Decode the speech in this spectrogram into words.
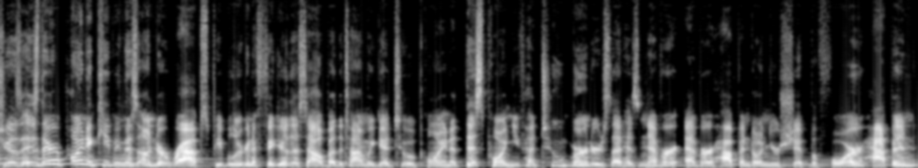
She goes, Is there a point in keeping this under wraps? People are going to figure this out by the time we get to a point. At this point, you've had two murders that has never, ever happened on your ship before happen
